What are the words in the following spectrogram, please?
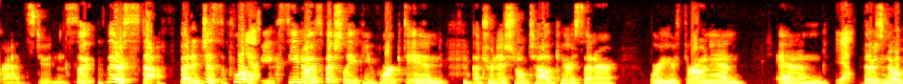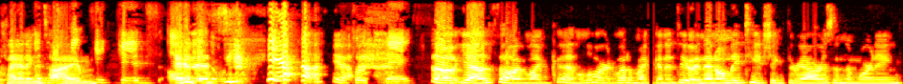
grad students. So there's stuff, but it just four Yeah. weeks. You know, especially if you've worked in a traditional childcare center where you're thrown in and Yeah. there's no planning And time. kids all And it's, yeah, yeah. first day. So yeah, so I'm like, good lord, what am I gonna do? And then only teaching three hours in the morning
